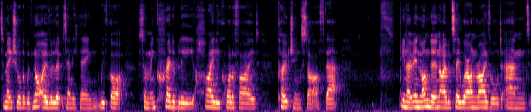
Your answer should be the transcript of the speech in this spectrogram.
to make sure that we've not overlooked anything. We've got some incredibly highly qualified coaching staff that you know in london i would say we're unrivaled and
